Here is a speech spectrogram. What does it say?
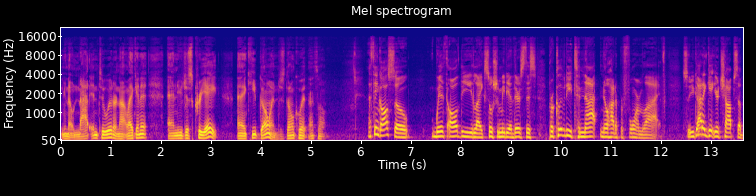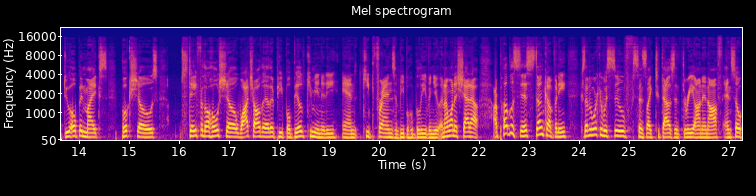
you know not into it or not liking it, and you just create and keep going. Just don't quit. That's all. I think also with all the like social media, there's this proclivity to not know how to perform live. So you got to get your chops up, do open mics, book shows, stay for the whole show, watch all the other people, build community, and keep friends and people who believe in you. And I want to shout out our publicist, Stunt Company, because I've been working with Sue since like 2003 on and off. And so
